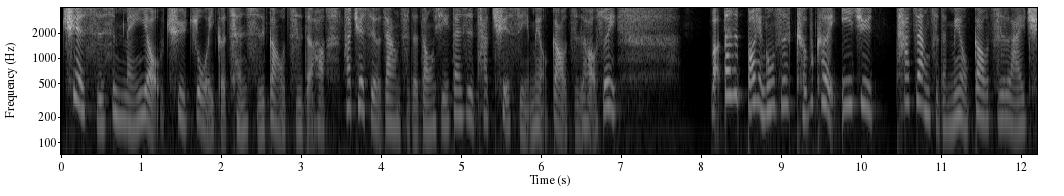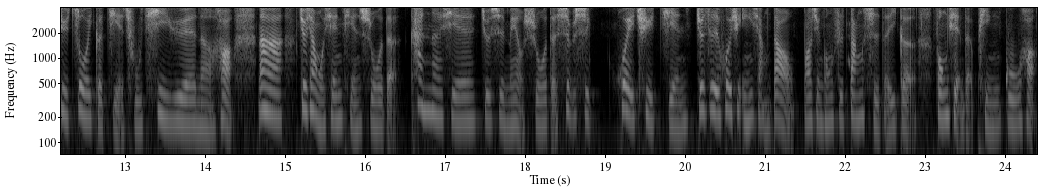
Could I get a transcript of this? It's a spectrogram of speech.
确实是没有去做一个诚实告知的哈，他确实有这样子的东西，但是他确实也没有告知哈，所以保但是保险公司可不可以依据？他这样子的没有告知来去做一个解除契约呢？哈，那就像我先前说的，看那些就是没有说的，是不是会去减，就是会去影响到保险公司当时的一个风险的评估？哈，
